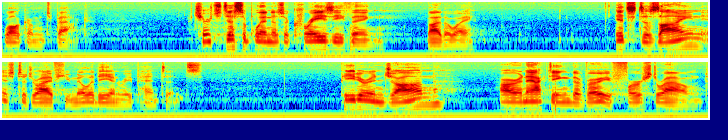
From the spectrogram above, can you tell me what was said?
welcomed back. Church discipline is a crazy thing, by the way. Its design is to drive humility and repentance. Peter and John are enacting the very first round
